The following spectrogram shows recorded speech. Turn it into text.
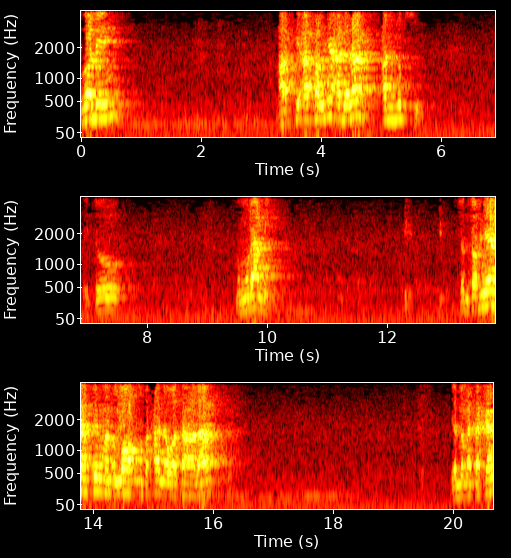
Zalim arti asalnya adalah an-nuksu. Itu mengurangi. Contohnya firman Allah Subhanahu wa taala yang mengatakan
